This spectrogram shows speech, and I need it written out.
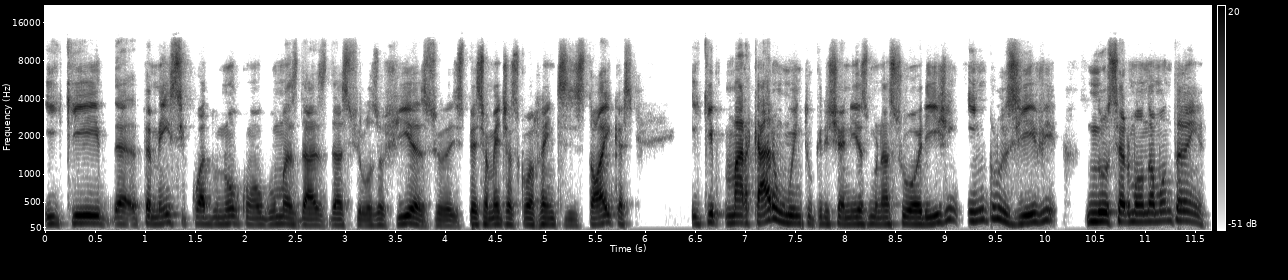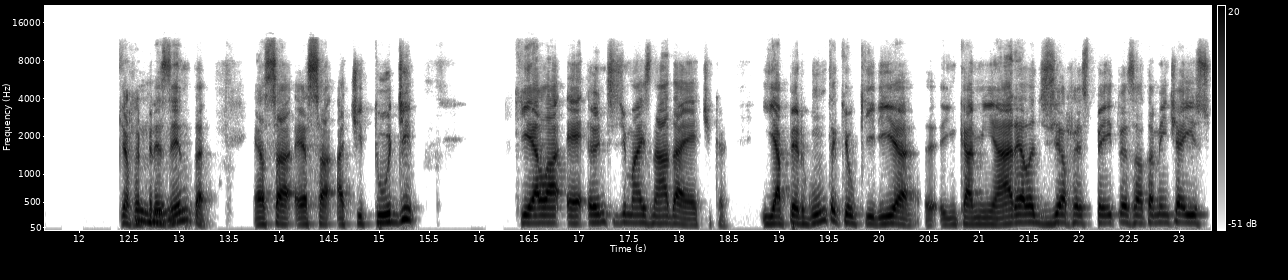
e que eh, também se coadunou com algumas das, das filosofias, especialmente as correntes estoicas, e que marcaram muito o cristianismo na sua origem, inclusive no Sermão da Montanha, que uhum. Essa, essa atitude que ela é, antes de mais nada, ética. E a pergunta que eu queria eh, encaminhar, ela dizia respeito exatamente a isso.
